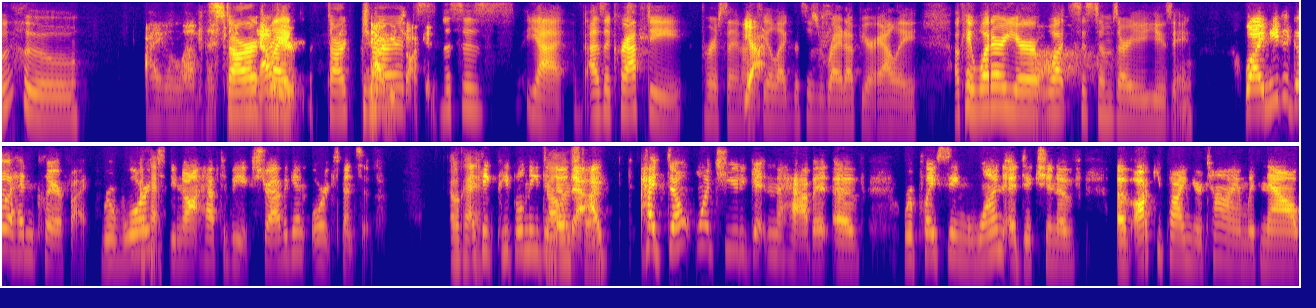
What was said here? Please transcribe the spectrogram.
Ooh. I love this. Start like start charts. This is yeah. As a crafty person, yeah. I feel like this is right up your alley. Okay, what are your what systems are you using? Well, I need to go ahead and clarify. Rewards okay. do not have to be extravagant or expensive. Okay. I think people need to Dollar know that. Store. I I don't want you to get in the habit of replacing one addiction of of occupying your time with now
